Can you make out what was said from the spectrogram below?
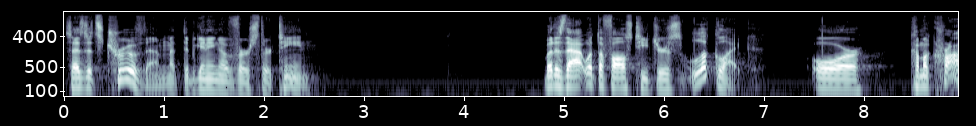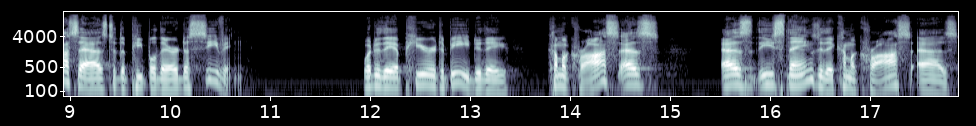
says it's true of them at the beginning of verse 13. But is that what the false teachers look like or come across as to the people they're deceiving? What do they appear to be? Do they come across as, as these things? Do they come across as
